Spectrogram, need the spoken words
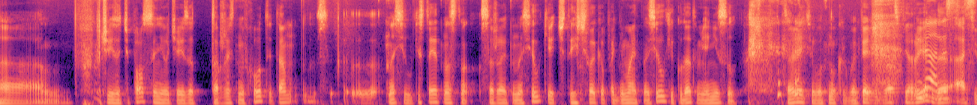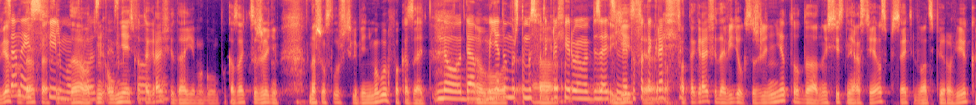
через эти простыни, через этот торжественный вход, и там э, носилки стоят, нас сажают на носилки, четыре человека поднимают носилки, куда-то меня несут. Представляете, вот, ну, как бы, опять же, 21 век, да, да а тебя куда-то... из фильма да, вот, у меня есть фотографии, да, я могу вам показать. К сожалению, нашим слушателям я не могу их показать. Ну, да, вот. я думаю, что мы сфотографируем обязательно есть эту фотографию. Фотографии, да, видео, к сожалению, нету, да. Ну, естественно, я растерялся, писать 21 век.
